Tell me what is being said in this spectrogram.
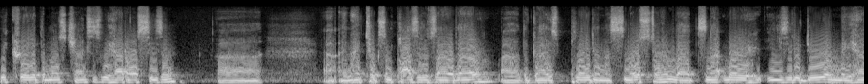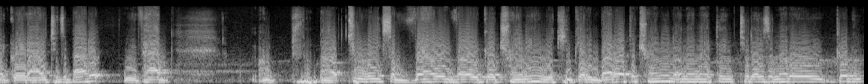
we created the most chances we had all season. Uh, uh, and I took some positives out of there. Uh, the guys played in a snowstorm that's not very easy to do, and they had great attitudes about it. We've had um, about two weeks of very, very good training. We keep getting better at the training, and then I think today's another good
